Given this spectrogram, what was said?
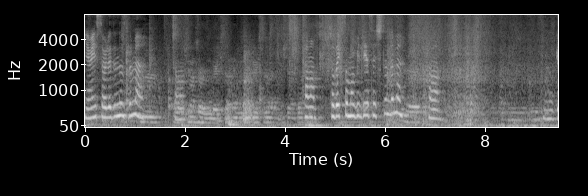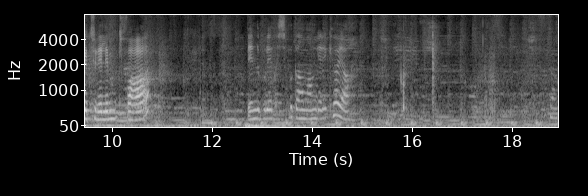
Yemeği söylediniz değil mi? Tamam. Şu an söyledim 5 tane. 5 tane bir şey yapalım. Tamam. Sodexo Mobil diye seçtin değil mi? Tamam. Bunu götürelim mutfağa. Benim de buraya kaşıklık almam gerekiyor ya. Tamam.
